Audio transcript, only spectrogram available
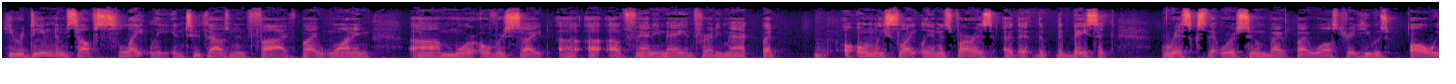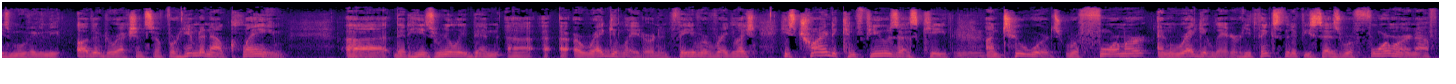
He redeemed himself slightly in 2005 by wanting uh, more oversight uh, uh of Fannie Mae and Freddie Mac, but only slightly. And as far as uh, the, the, the basic risks that were assumed by, by Wall Street. He was always moving in the other direction. So for him to now claim uh, that he's really been uh, a, a, regulator and in favor of regulation. He's trying to confuse us, Keith, mm-hmm. on two words reformer and regulator. He thinks that if he says reformer enough,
